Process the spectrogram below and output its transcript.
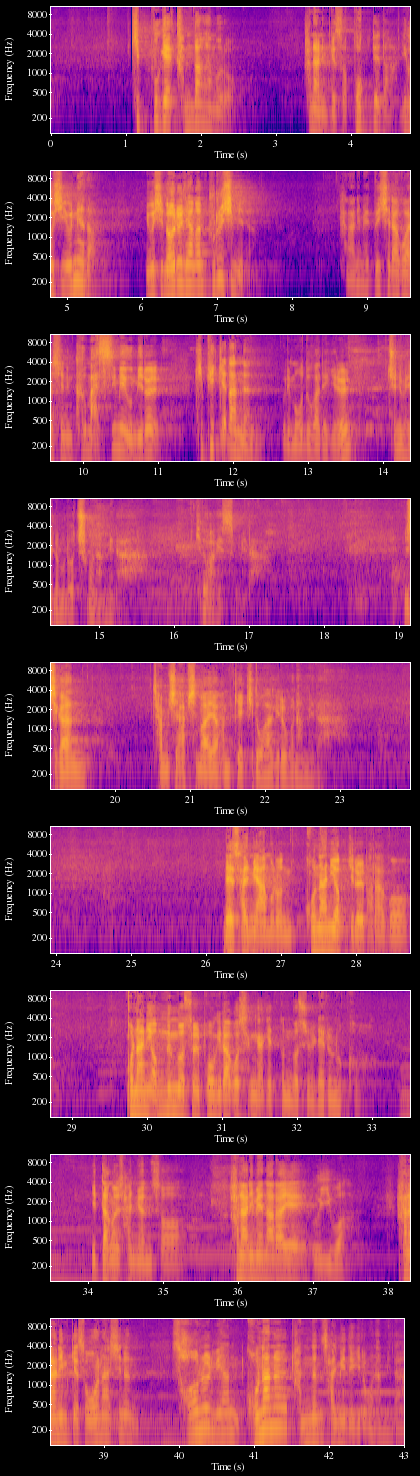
기쁘게 감당함으로 하나님께서 복되다. 이것이 은혜다. 이것이 너를 향한 부르심이다. 하나님의 뜻이라고 하시는 그 말씀의 의미를 깊이 깨닫는 우리 모두가 되기를 주님의 이름으로 축원합니다. 기도하겠습니다. 이 시간 잠시 합심하여 함께 기도하기를 원합니다. 내 삶에 아무런 고난이 없기를 바라고 고난이 없는 것을 복이라고 생각했던 것을 내려놓고 이 땅을 살면서 하나님의 나라의 의와 하나님께서 원하시는 선을 위한 고난을 받는 삶이 되기를 원합니다.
